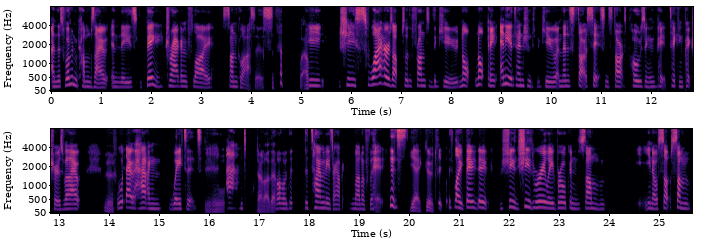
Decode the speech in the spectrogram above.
and this woman comes out in these big dragonfly sunglasses. Wow. She she swaggers up to the front of the queue, not not paying any attention to the queue, and then starts sits and starts posing and pa- taking pictures without Ugh. without having waited. Ooh, And don't like that. oh, the, the Taiwanese are having none of this. Yeah, good. it's like they they she she's really broken some, you know, some some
